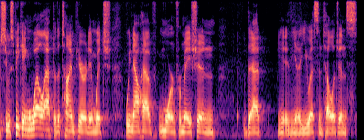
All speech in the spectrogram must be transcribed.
she was speaking well after the time period in which we now have more information that you know U.S. intelligence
